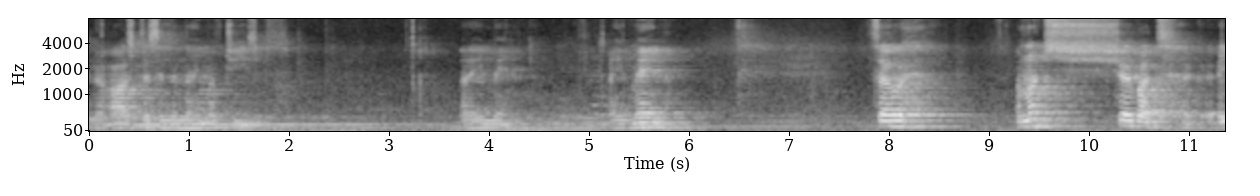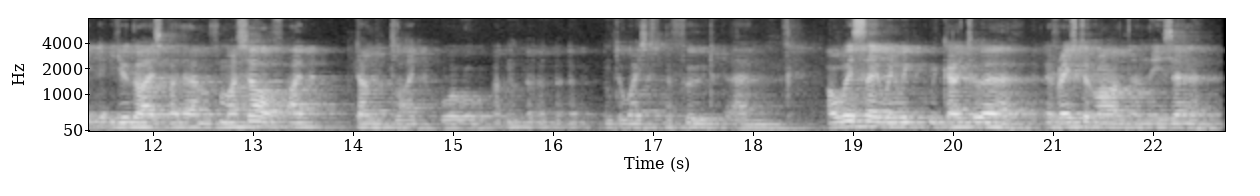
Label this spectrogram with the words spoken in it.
And I ask this in the name of Jesus. Amen. Amen. So, I'm not sure about you guys, but um, for myself, I don't like to waste the food. Um, I always say when we, we go to a, a restaurant and there's a,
